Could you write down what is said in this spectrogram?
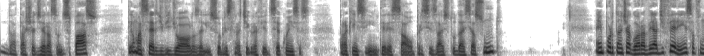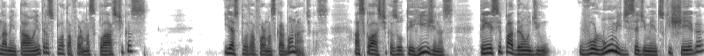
da taxa de geração de espaço, tem uma série de videoaulas ali sobre estratigrafia de sequências para quem se interessar ou precisar estudar esse assunto. É importante agora ver a diferença fundamental entre as plataformas clásticas e as plataformas carbonáticas. As clásticas ou terrígenas têm esse padrão de o volume de sedimentos que chega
